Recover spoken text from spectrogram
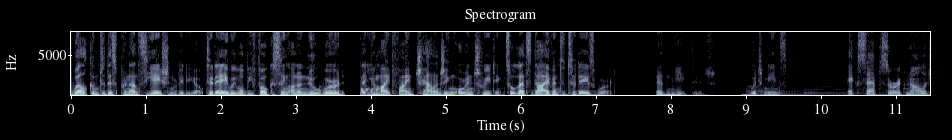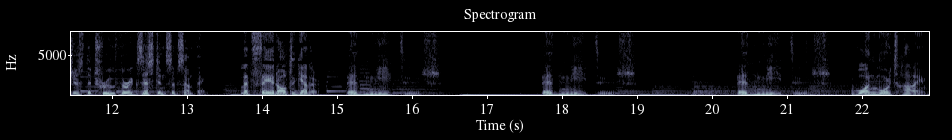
Welcome to this pronunciation video. Today we will be focusing on a new word that you might find challenging or intriguing. So let's dive into today's word, admites, which means, accepts or acknowledges the truth or existence of something. let's say it all together. admites, admites, admites, One more time.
